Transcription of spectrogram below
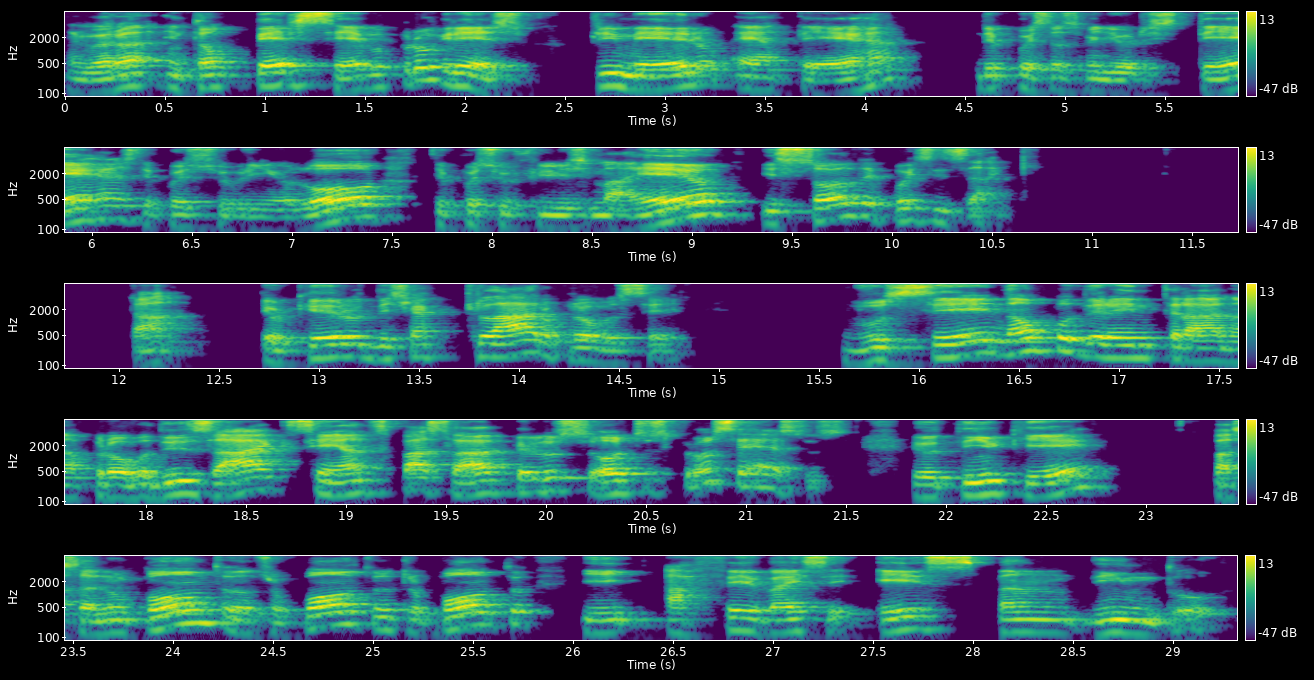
Agora, então, percebe o progresso. Primeiro é a terra, depois as melhores terras, depois o sobrinho Ló, depois o filho Ismael e só depois Isaac. Tá? Eu quero deixar claro para você. Você não poderá entrar na prova do Isaac sem antes passar pelos outros processos. Eu tenho que passar num ponto, outro ponto, outro ponto, e a fé vai se expandindo,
